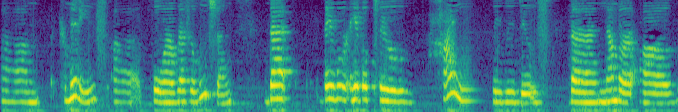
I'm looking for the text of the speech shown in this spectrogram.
um, committees uh, for resolution that they were able to highly reduce the number of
